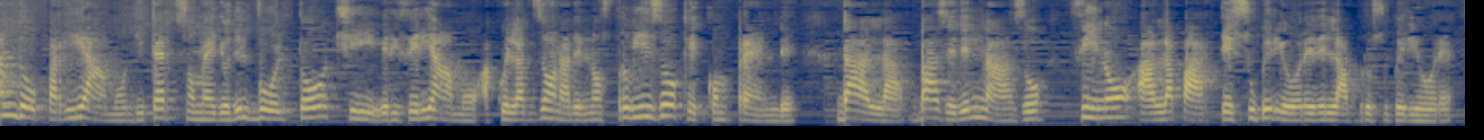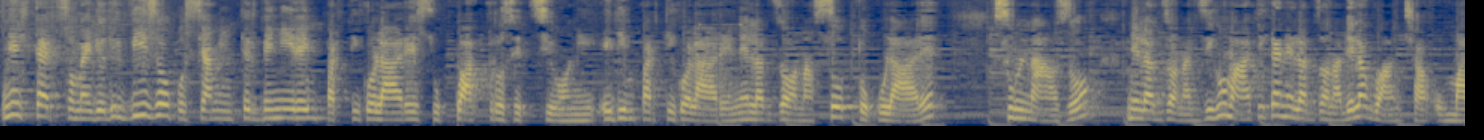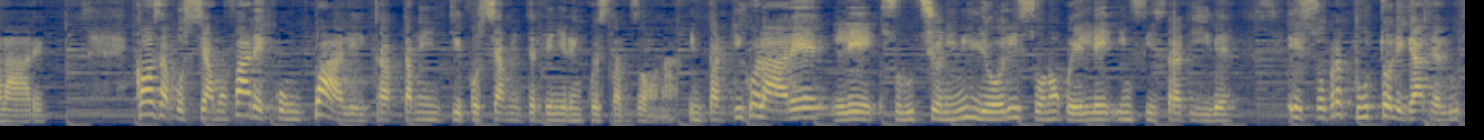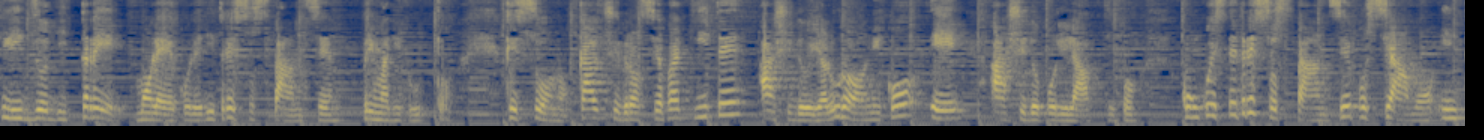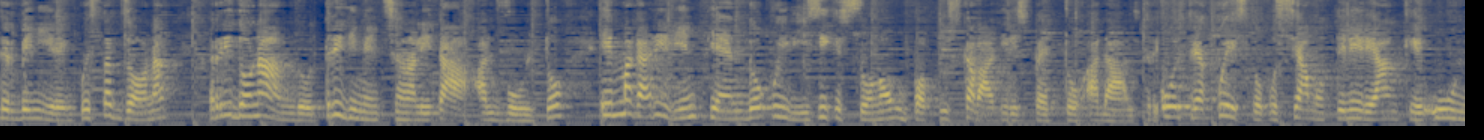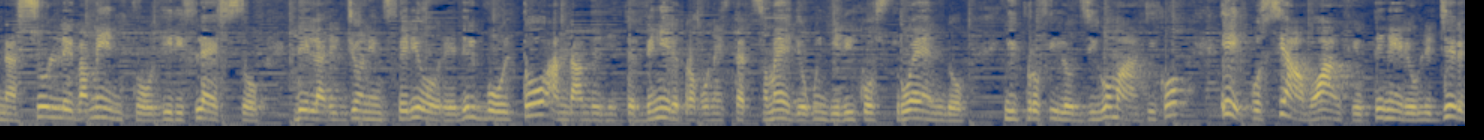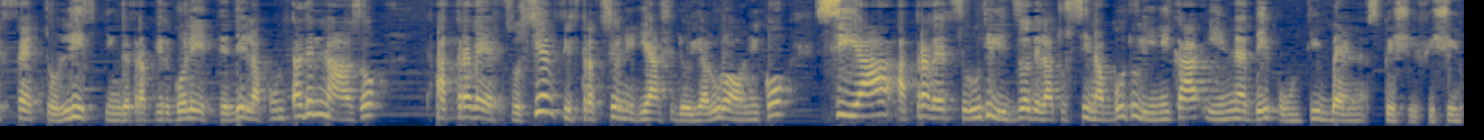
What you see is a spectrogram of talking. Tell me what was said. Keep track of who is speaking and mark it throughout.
Speaker 1: Quando parliamo di terzo medio del volto ci riferiamo a quella zona del nostro viso che comprende dalla base del naso fino alla parte superiore del labbro superiore. Nel terzo medio del viso possiamo intervenire in particolare su quattro sezioni ed in particolare nella zona sottoculare, sul naso, nella zona zigomatica e nella zona della guancia o malare. Cosa possiamo fare e con quali trattamenti possiamo intervenire in questa zona? In particolare le soluzioni migliori sono quelle infiltrative e soprattutto legate all'utilizzo di tre molecole, di tre sostanze prima di tutto, che sono calcio idrossiapatite, acido ialuronico e acido polilattico. Con queste tre sostanze possiamo intervenire in questa zona ridonando tridimensionalità al volto e magari riempiendo quei visi che sono un po' più scavati rispetto ad altri. Oltre a questo possiamo ottenere anche un sollevamento di riflesso della regione inferiore del volto andando ad intervenire proprio nel terzo medio, quindi ricostruendo il profilo zigomatico e possiamo anche ottenere un leggero effetto lifting tra virgolette della punta del naso attraverso sia infiltrazioni di acido ialuronico sia attraverso l'utilizzo della tossina botulinica in dei punti ben specifici.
